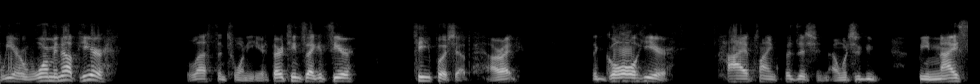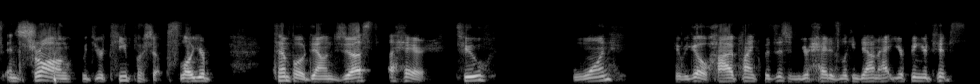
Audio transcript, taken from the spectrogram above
We are warming up here. Less than 20 here. 13 seconds here. T push-up. All right. The goal here, high plank position. I want you to be nice and strong with your T push-up. Slow your tempo down just a hair. Two, one. Here we go. High plank position. Your head is looking down at your fingertips.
